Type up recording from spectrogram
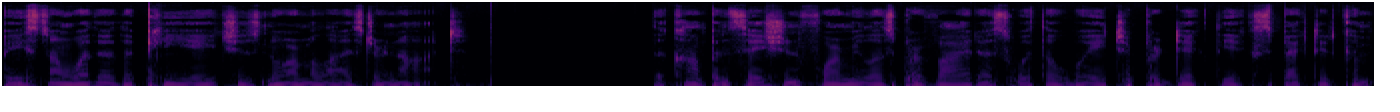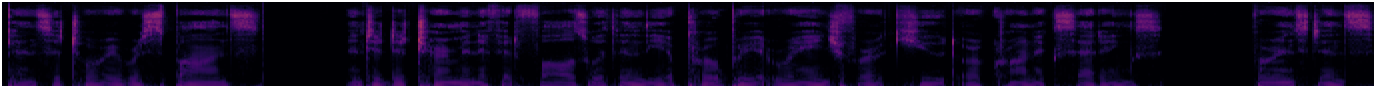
based on whether the pH is normalized or not. The compensation formulas provide us with a way to predict the expected compensatory response and to determine if it falls within the appropriate range for acute or chronic settings. For instance,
